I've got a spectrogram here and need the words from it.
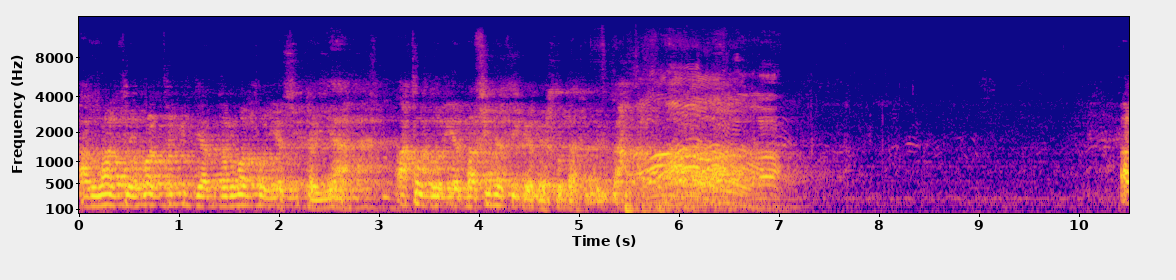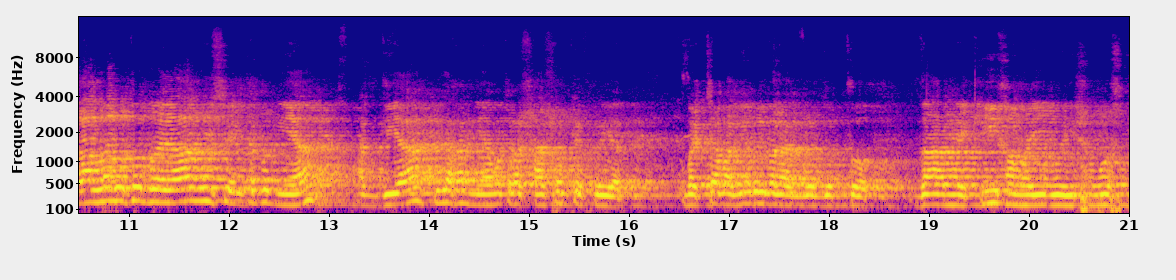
আল্লাহর থেকে দরবার করিয়া দরিয়া গেলে আর তো দয়া হয়েছে এটা তো নিয়া আর দিয়া কিলাখান শাসনকে বাচ্চা বালিয়ে রইবার আগ পর্যন্ত জানে কি খামাইব এই সমস্ত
